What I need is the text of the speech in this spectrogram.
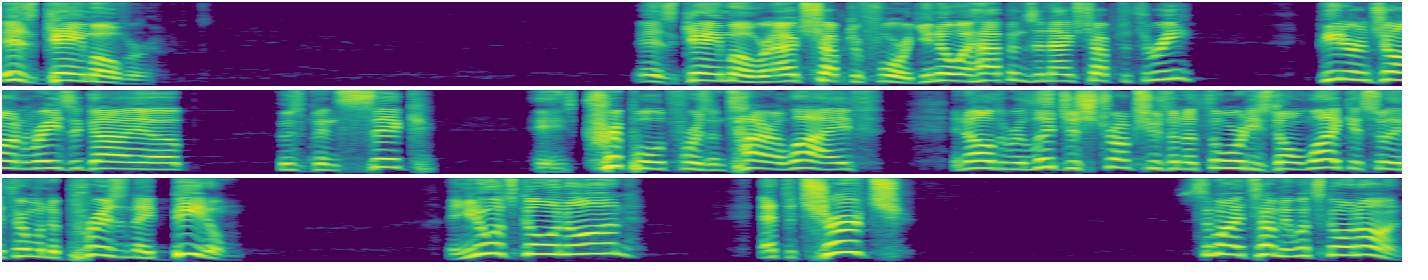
it's game over. It's game over. Acts chapter 4. You know what happens in Acts chapter 3? Peter and John raise a guy up who's been sick and crippled for his entire life, and all the religious structures and authorities don't like it, so they throw them into prison, they beat them. And you know what's going on at the church? Somebody tell me what's going on.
